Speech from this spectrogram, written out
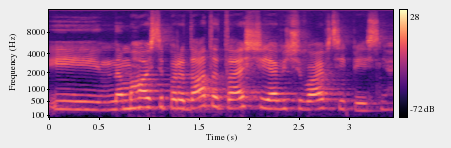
І намагаюся передати те, що я відчуваю в цій пісні.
